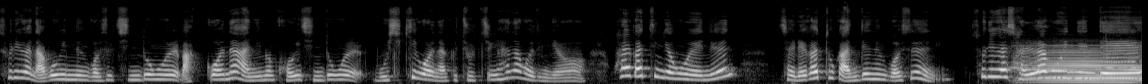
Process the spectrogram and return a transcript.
소리가 나고 있는 것을 진동을 막거나 아니면 거의 진동을 못 시키거나 그 둘 중에 하나거든요. 활 같은 경우에는 자, 레가토가 안 되는 것은 소리가 잘 나고 있는데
